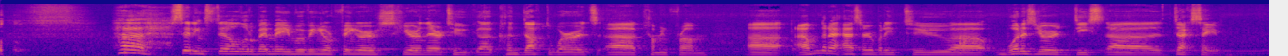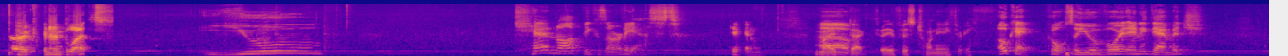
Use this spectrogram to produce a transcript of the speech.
sitting still a little bit, maybe moving your fingers here and there to uh, conduct where it's uh, coming from. Uh, I'm gonna ask everybody to uh, what is your de- uh, deck save? Uh, can I bless? You cannot because I already asked. Damn. My Um, deck save is 23. Okay, cool. So you avoid any damage.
